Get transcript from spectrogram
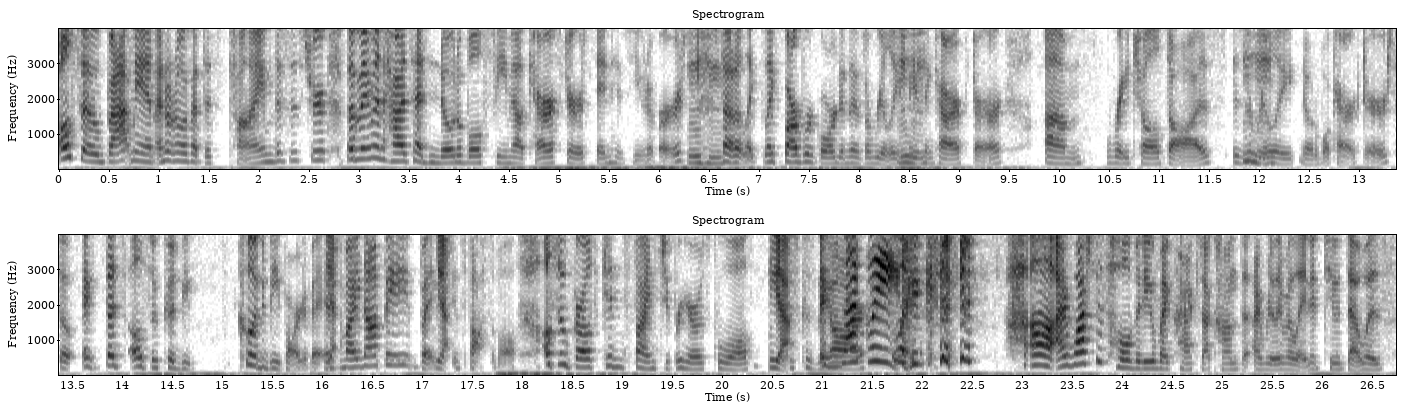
also Batman, I don't know if at this time this is true, but Batman has had notable female characters in his universe Mhm. that are like like Barbara Gordon is a really amazing character. Um Rachel Dawes is a really notable character. So that's also could be could be part of it. Yeah. It might not be, but Yeah. it's possible. Also, girls can find superheroes cool. Yeah. just because they Exactly. are. Exactly. Like, Uh, I watched this whole video by crack.com that I really related to that was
